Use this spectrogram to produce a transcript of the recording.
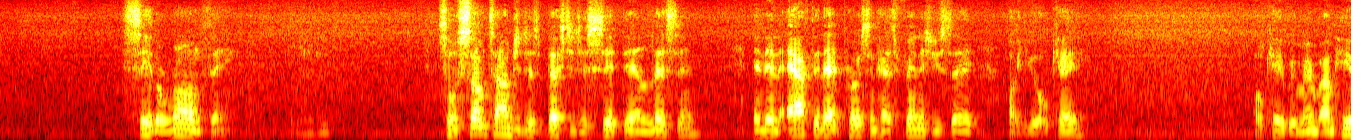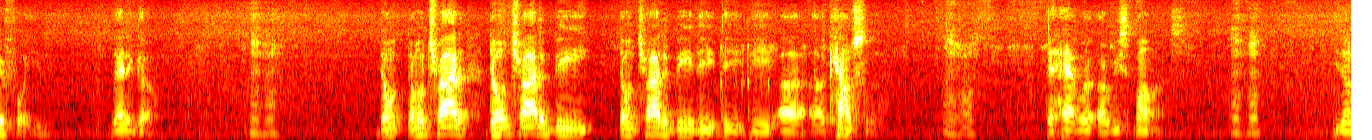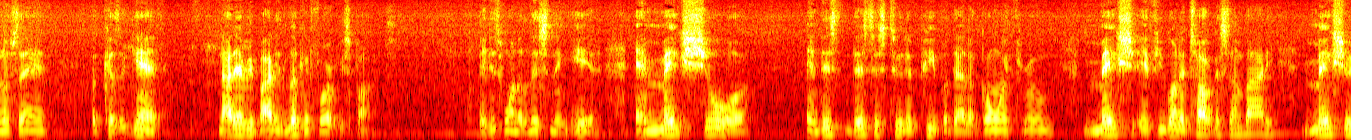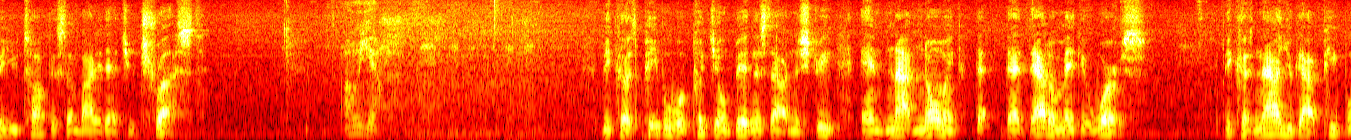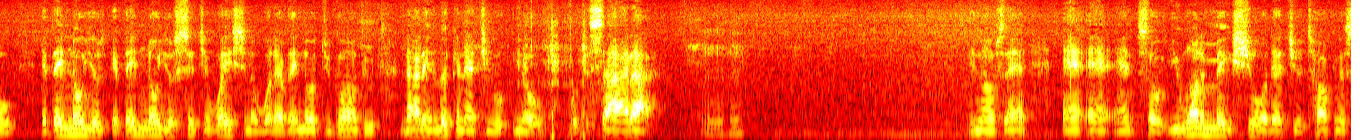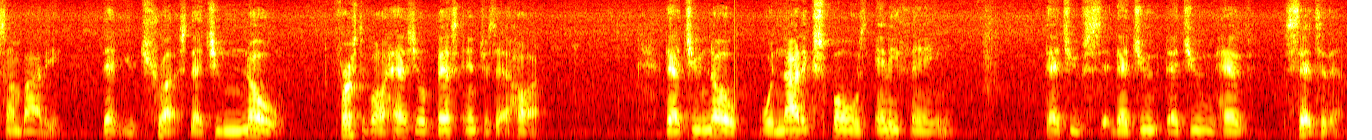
say the wrong thing. Mm-hmm. So sometimes it's just best to just sit there and listen and then after that person has finished, you say, Are you okay? Okay, remember, I'm here for you. Let it go. Mm-hmm. Don't don't try to don't try to be don't try to be the the the uh, counselor mm-hmm. to have a, a response. Mm-hmm. You know what I'm saying? Because again, not everybody's looking for a response. Mm-hmm. They just want a listening ear, and make sure and this this is to the people that are going through make sure if you're going to talk to somebody make sure you talk to somebody that you trust oh yeah because people will put your business out in the street and not knowing that, that that'll make it worse. Because now you got people if they know your if they know your situation or whatever they know what you're going through now they're looking at you you know with the side eye. Mm-hmm. you know what i'm saying? And, and, and so you want to make sure that you're talking to somebody that you trust, that you know, first of all, has your best interest at heart, that you know will not expose anything that you that you that you have said to them,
